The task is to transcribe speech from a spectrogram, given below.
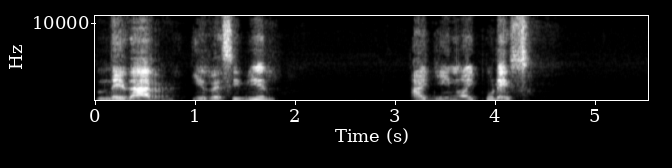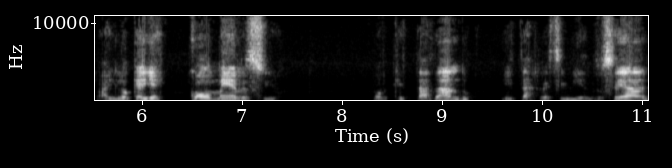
de dar y recibir, allí no hay pureza. Ahí lo que hay es comercio, porque estás dando y estás recibiendo. sea,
